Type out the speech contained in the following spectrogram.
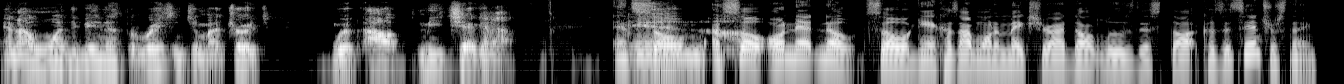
And I wanted to be an inspiration to my church without me checking out. And, and so, uh, so on that note, so again, because I want to make sure I don't lose this thought, because it's interesting.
